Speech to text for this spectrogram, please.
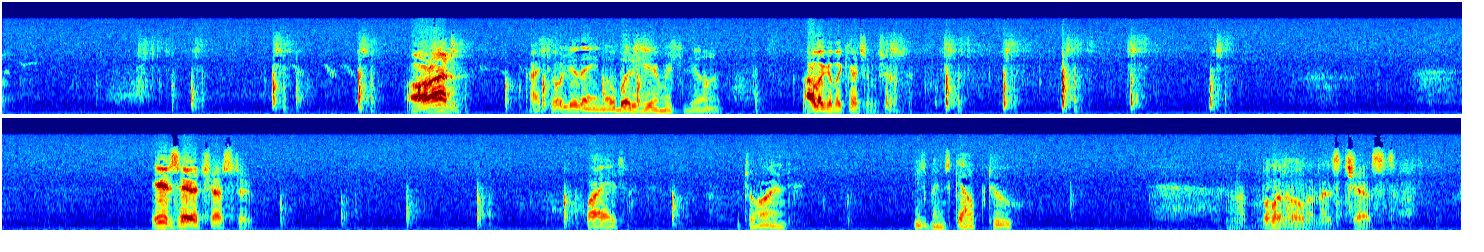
Oren. I told you there ain't nobody here, Mr. Dillon. I'll look in the kitchen, Chester. He's here, Chester. Quiet. It's Oren. He's been scalped, too. A bullet hole in his chest.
